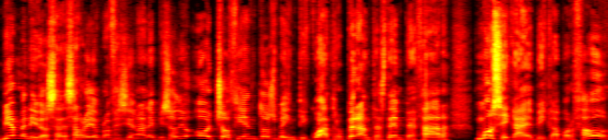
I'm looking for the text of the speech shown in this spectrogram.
Bienvenidos a Desarrollo Profesional, episodio 824. Pero antes de empezar, música épica, por favor.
